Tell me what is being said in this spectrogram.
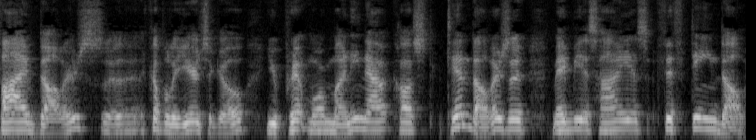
$5 uh, a couple of years ago, you print more money. Now it costs $10, uh, maybe as high as $15.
